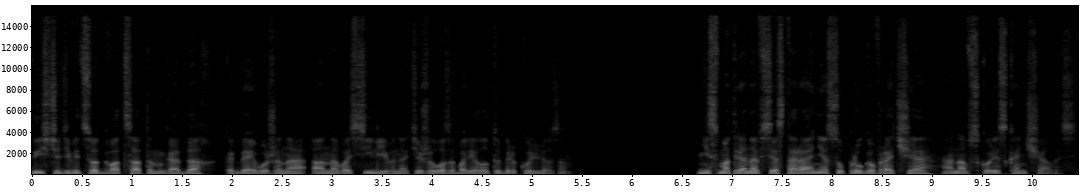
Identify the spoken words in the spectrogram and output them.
1919-1920 годах, когда его жена Анна Васильевна тяжело заболела туберкулезом, Несмотря на все старания супруга-врача, она вскоре скончалась,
